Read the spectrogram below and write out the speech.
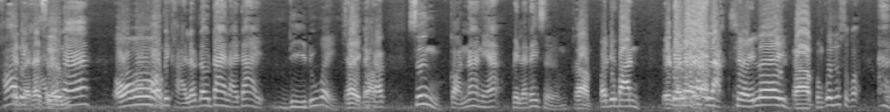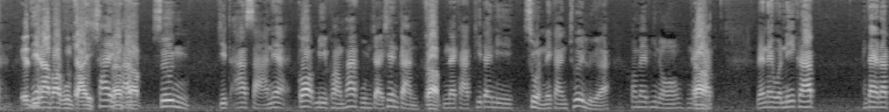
เขาเอาไปเป็นรายได้ขายเสริแล้ม วนะโอ้ เขาเอาไปขายแล้วแล้วได้รายได้ดีด้วยใช่ครับ นะครับ ซึ่งก่อนหน้านี้เป็นรายได้เสริม ครับปัจจุบันเป็นเป็นรายได้รายได้หลักเฉยเลย ครับผมก็รู้สึกว่าอะเป็นที่น่าภาคภูมิใจใช่นะคครัรับ บ ซึ่งจิตอาสาเนี่ยก็มีความภาคภูมิใจเช่นกันครับนะครับที่ได้มีส่วนในการช่วยเหลือพ่อแม่พี่น้องนะคครัรับ บ และในวันนี้ครับได้รับ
